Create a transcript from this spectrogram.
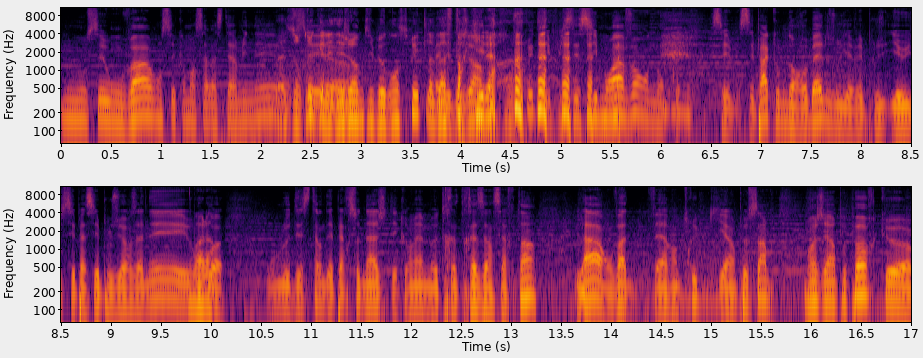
Nous, on sait où on va, on sait comment ça va se terminer. Bah, surtout sait, qu'elle est euh, déjà un petit peu construite, la base Starkiller. construite, et puis c'est six mois avant, donc c'est c'est pas comme dans Rebels où il y avait plus, il y a eu, c'est passé plusieurs années et où, Voilà. Où le destin des personnages était quand même très très incertain. Là, on va vers un truc qui est un peu simple. Moi, j'ai un peu peur que euh,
